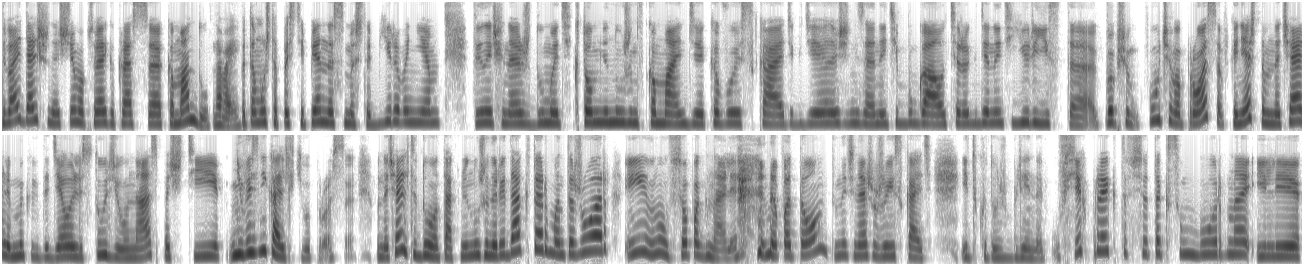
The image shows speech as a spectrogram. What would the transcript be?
Давай дальше начнем обсуждать как раз э, команду. Давай. Потому что постепенно с масштабированием ты начинаешь думать, кто мне нужен в команде, кого искать, где, не знаю, найти бухгалтера, где найти юриста. В общем, куча вопросов. Конечно, вначале мы, когда делали студию, у нас почти не возникали такие вопросы. Вначале ты думал, так, мне нужен редактор, монтажер, и, ну, все погнали. Но потом ты начинаешь уже искать. И такой думаешь, блин, у всех проектов все так сумбурно, или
